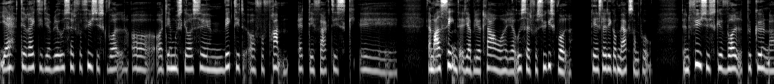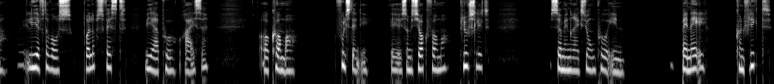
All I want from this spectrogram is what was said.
Ja, det er rigtigt. Jeg blev udsat for fysisk vold, og, og det er måske også øh, vigtigt at få frem, at det faktisk øh, er meget sent, at jeg bliver klar over, at jeg er udsat for psykisk vold. Det er jeg slet ikke opmærksom på. Den fysiske vold begynder lige efter vores bryllupsfest. Vi er på rejse og kommer fuldstændig øh, som et chok for mig, pludseligt, som en reaktion på en banal konflikt,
